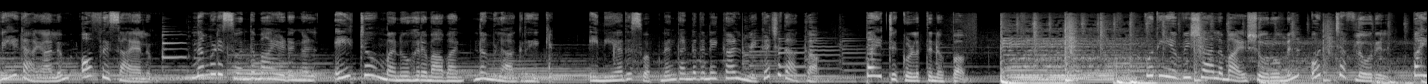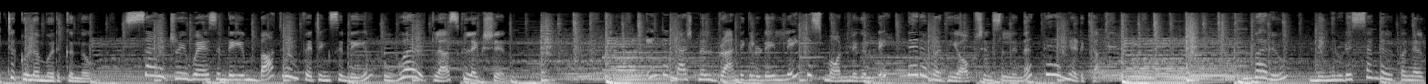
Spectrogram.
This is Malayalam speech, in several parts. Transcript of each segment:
വീടായാലും ഓഫീസായാലും നമ്മുടെ സ്വന്തമായ ഇടങ്ങൾ ഏറ്റവും മനോഹരമാവാൻ നമ്മൾ ആഗ്രഹിക്കും. ഇനി അത് സ്വപ്നം കണ്ടതിനേക്കാൾ മികച്ചതാക്കാം പൈറ്റക്കുളത്തിനൊപ്പം. പുതിയ വിശാലമായ ഷോറൂമിൽ ഒറ്റ ഫ്ലോറിൽ പൈറ്റക്കുളം ഒരുക്കുന്നു. സാനിറ്ററി വെയർസിന്റെയും ബാത്റൂം ഫിറ്റിംഗ്സിന്റെയും വേൾഡ് ക്ലാസ് കളക്ഷൻ ഇന്റർനാഷണൽ ബ്രാൻഡുകളുടെ ലേറ്റസ്റ്റ് മോഡലുകളുടെ നിരവധി ഓപ്ഷൻസിൽ നിന്ന് തിരഞ്ഞെടുക്കാം. വരൂ നിങ്ങളുടെ സങ്കല്പങ്ങൾ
